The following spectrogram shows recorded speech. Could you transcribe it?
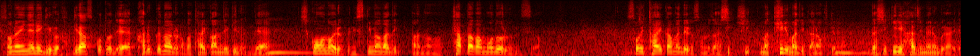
そのエネルギーが書き出すことで軽くなるのが体感できるんでうん。思考能力に隙間がであのキャパが戻るんですよ。そういう体感が出るその出しき、まあ、切るまでいかなくてもうん。出し切り始めのぐらいで。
